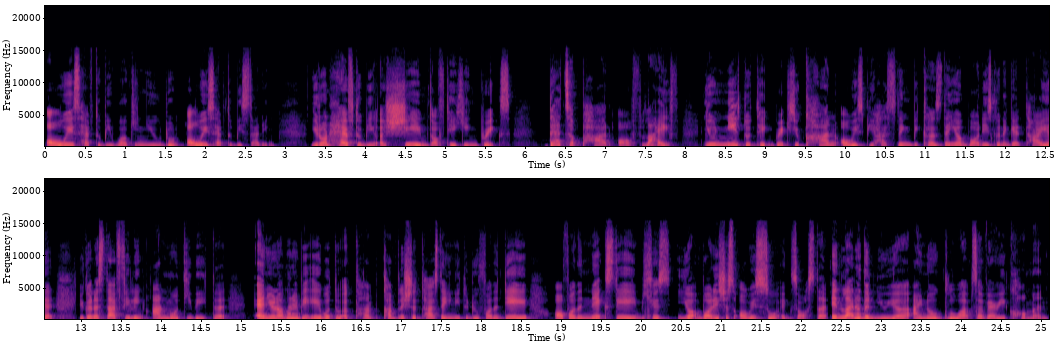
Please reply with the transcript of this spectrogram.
always have to be working, you don't always have to be studying. You don't have to be ashamed of taking breaks that's a part of life. You need to take breaks. You can't always be hustling because then your body is going to get tired. You're to start feeling unmotivated and you're not going to be able to accomplish the task that you need to do for the day or for the next day because your body's just always so exhausted. In light of the new year, I know glow ups are very common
